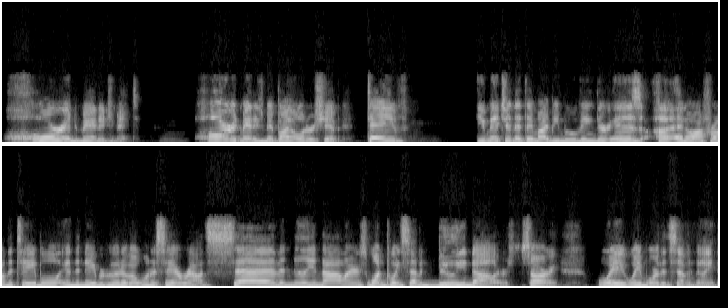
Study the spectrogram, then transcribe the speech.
horrid management. Horrid management by ownership. Dave, you mentioned that they might be moving. There is uh, an offer on the table in the neighborhood of, I want to say, around $7 million, $1.7 billion. Sorry, way, way more than 7 million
